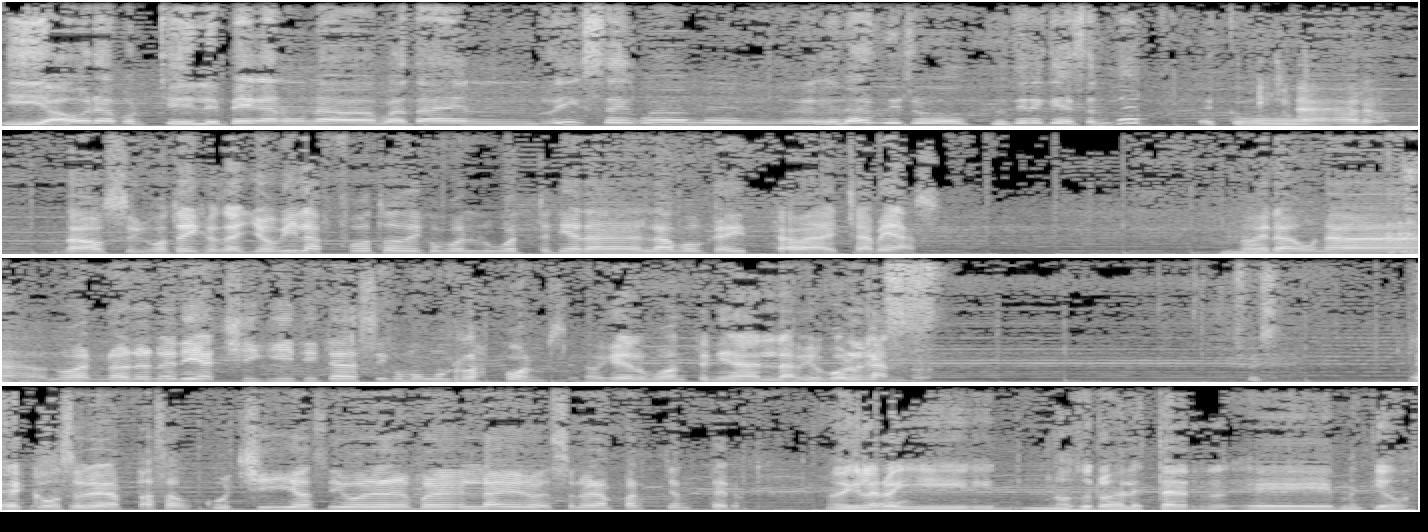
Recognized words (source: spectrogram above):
Y ahora porque le pegan una patada en ringside, weón, el, el árbitro lo tiene que defender. Es como... Claro. No, sí, como te dije, o sea, yo vi la foto de cómo el weón tenía la, la boca y estaba hecha a pedazos. No Mm. era una no, no era una herida chiquitita así como un raspón, sino que el weón tenía el labio colgando. Es como si le hubieran pasado un cuchillo así por el, por el labio y se lo hubieran partido entero. No, y claro, y nosotros al estar eh, metidos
